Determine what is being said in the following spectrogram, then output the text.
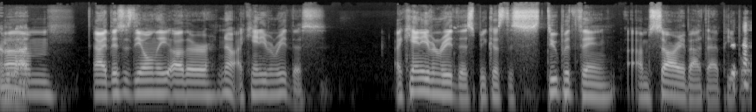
I'm not- Um. All right. This is the only other. No, I can't even read this. I can't even read this because the stupid thing. I'm sorry about that, people.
